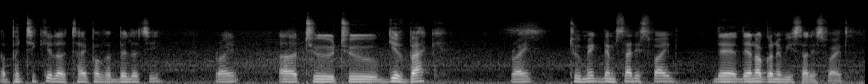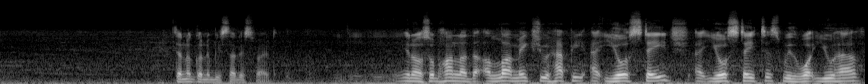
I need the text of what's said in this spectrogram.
a particular type of ability, right? Uh, to to give back, right? To make them satisfied, they're they're not going to be satisfied. They're not going to be satisfied. You know, Subhanallah, that Allah makes you happy at your stage, at your status, with what you have.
